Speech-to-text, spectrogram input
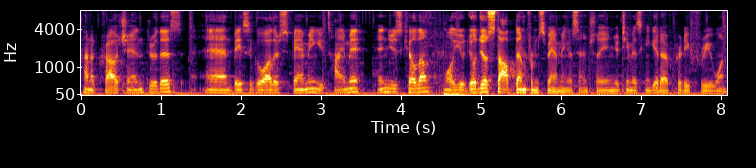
kind of crouch in through this and basically while they're spamming, you time it and you just kill them. Well, you, you'll just stop them from spamming essentially and your teammates can get a pretty free one.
